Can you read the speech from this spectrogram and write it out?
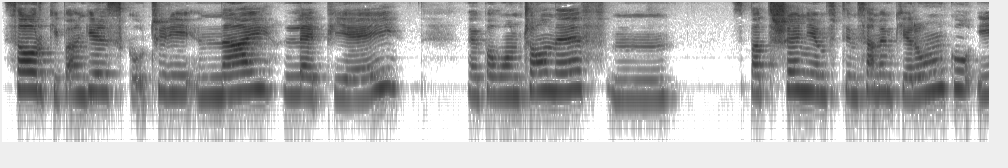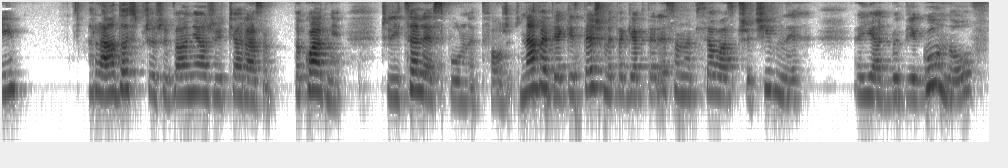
Sorki po angielsku, czyli najlepiej e, połączone w, mm, z patrzeniem w tym samym kierunku i radość przeżywania życia razem. Dokładnie, czyli cele wspólne tworzyć. Nawet jak jesteśmy, tak jak Teresa napisała, z przeciwnych e, jakby biegunów,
